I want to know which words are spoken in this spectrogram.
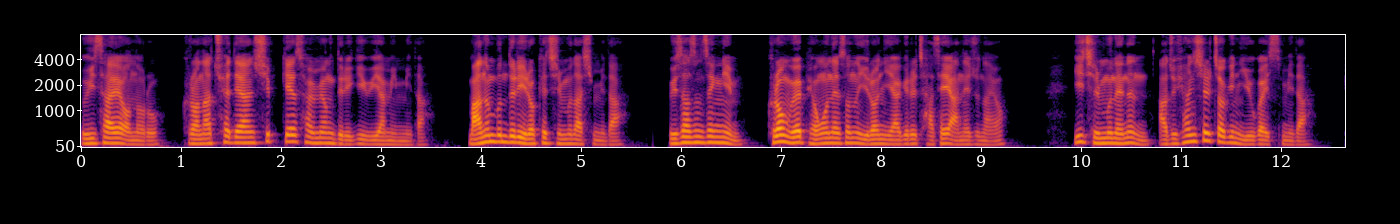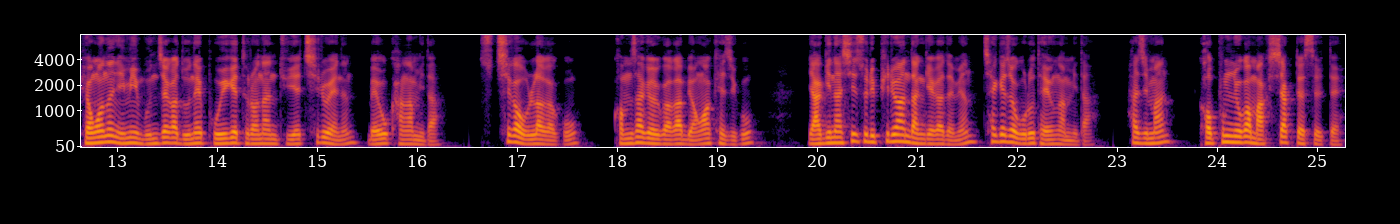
의사의 언어로 그러나 최대한 쉽게 설명드리기 위함입니다. 많은 분들이 이렇게 질문하십니다. 의사 선생님, 그럼 왜 병원에서는 이런 이야기를 자세히 안 해주나요? 이 질문에는 아주 현실적인 이유가 있습니다. 병원은 이미 문제가 눈에 보이게 드러난 뒤의 치료에는 매우 강합니다. 수치가 올라가고 검사 결과가 명확해지고 약이나 시술이 필요한 단계가 되면 체계적으로 대응합니다. 하지만 거품료가 막 시작됐을 때,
